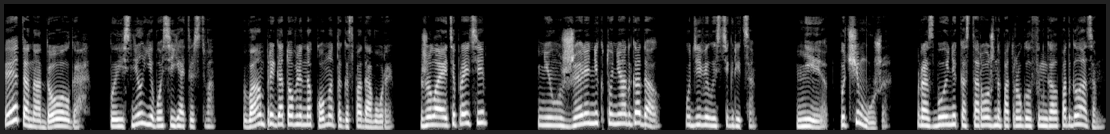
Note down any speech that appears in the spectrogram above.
«Это надолго», — пояснил его сиятельство. «Вам приготовлена комната, господа воры. Желаете пройти?» «Неужели никто не отгадал?» — удивилась тигрица. «Нет, почему же?» Разбойник осторожно потрогал фингал под глазом.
